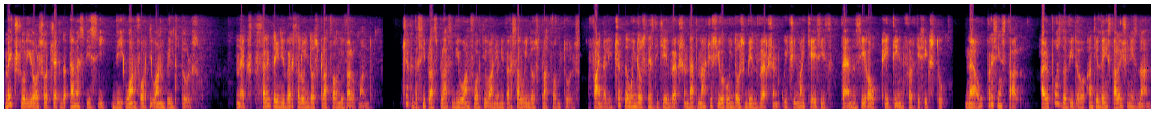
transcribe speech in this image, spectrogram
Make sure you also check the MSVC v141 build tools. Next, select the Universal Windows Platform development. Check the C++ v141 Universal Windows Platform tools. Finally, check the Windows SDK version that matches your Windows build version, which in my case is 10.0.18.36.2. Now press install. I will pause the video until the installation is done.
